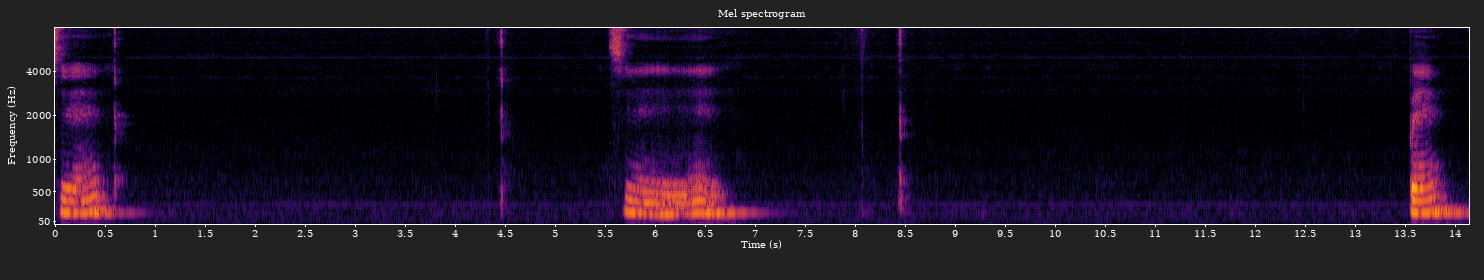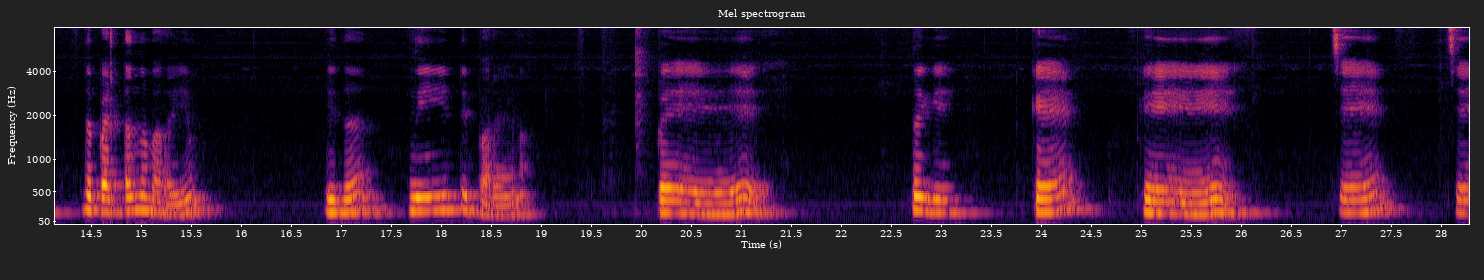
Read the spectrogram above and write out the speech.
ചേ ചേ പേ ഇത് പെട്ടെന്ന് പറയും. ഇത് നീട്ടി പറയണം. പേ കേ കേ ചേ ചേ.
